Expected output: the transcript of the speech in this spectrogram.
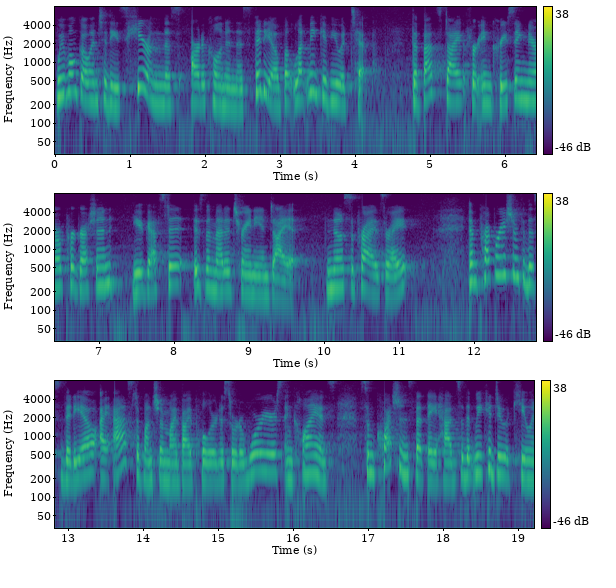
We won't go into these here in this article and in this video, but let me give you a tip. The best diet for increasing neuroprogression, you guessed it, is the Mediterranean diet. No surprise, right? In preparation for this video, I asked a bunch of my bipolar disorder warriors and clients some questions that they had so that we could do a Q&A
